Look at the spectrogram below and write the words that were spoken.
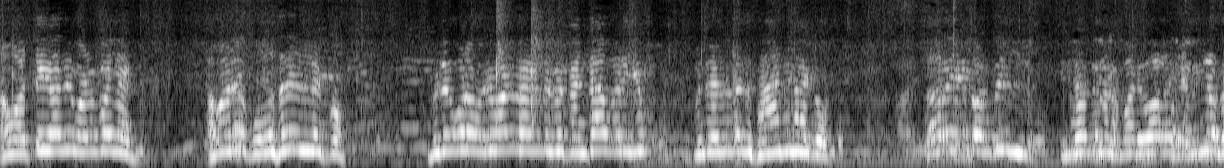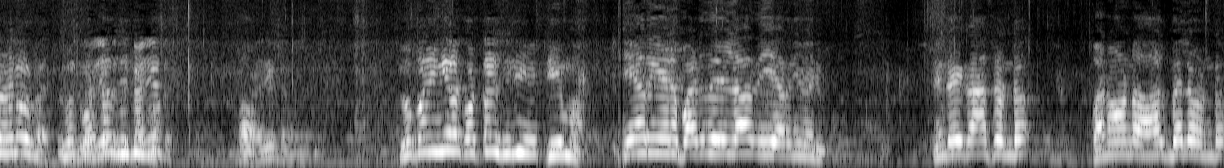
അവൻ ഒറ്റയ്ക്കാതി കുഴപ്പമില്ല. അവന് കൂടുതലില്ല ഇപ്പൊ. ഇവരുടെ കൂടെ ഒരുപാട് പേരുണ്ട്. നിങ്ങൾ കഞ്ചാവ് കഴിക്കും പിന്നെ ഇതിന്റെ സാധനങ്ങളൊക്കെ ഉണ്ട്. സാറേ ഈ കുഴപ്പമില്ലല്ലോ ഇല്ലാത്ത പരിപാടി എല്ലാ കൊട്ടാൻ ഇപ്പൊ ഭയങ്കര കൊട്ടാൻ ടീമാ. നീ ഇറങ്ങിയ പഴുതില്ലാതെ നീ ഇറങ്ങി വരും. നിന്റെ കാശുണ്ട് പണമുണ്ട് ആൾബലമുണ്ട്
